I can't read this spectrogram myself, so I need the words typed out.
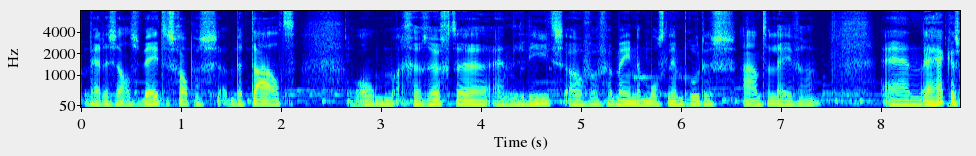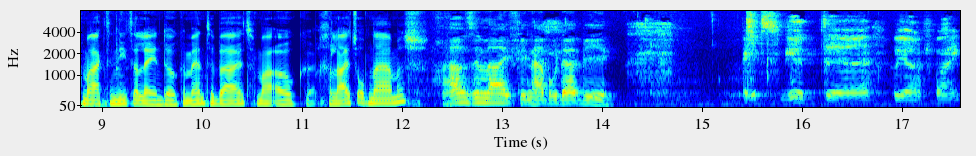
werden zelfs wetenschappers betaald om geruchten en leads over vermeende moslimbroeders aan te leveren. En de hackers maakten niet alleen documenten buiten, maar ook geluidsopnames. How's the life in Abu Dhabi? It's good. Uh, we are fine.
